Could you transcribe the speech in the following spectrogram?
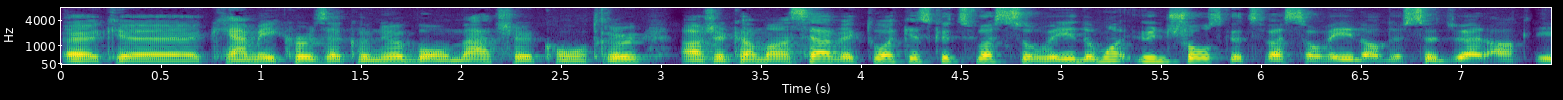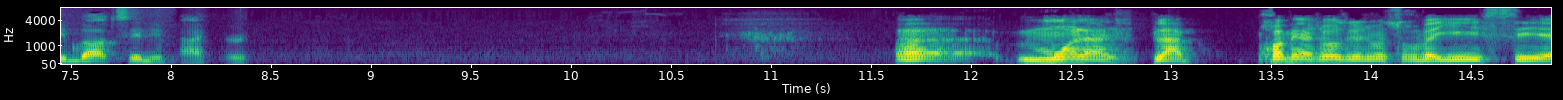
que Cam Akers a connu un bon match contre eux. Alors, je vais commencer avec toi. Qu'est-ce que tu vas surveiller? Donne-moi une chose que tu vas surveiller lors de ce duel entre les Bucks et les Packers. Moi, la, première chose que je vais surveiller, c'est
